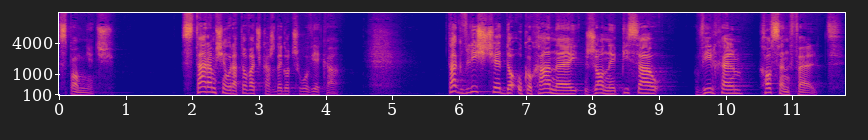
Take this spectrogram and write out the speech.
wspomnieć. Staram się ratować każdego człowieka. Tak w liście do ukochanej żony pisał Wilhelm Hossenfeld.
